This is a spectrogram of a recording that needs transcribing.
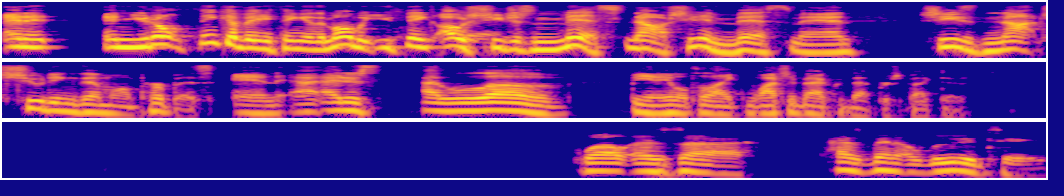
and it, and you don't think of anything in the moment. You think, oh, she just missed. No, she didn't miss, man. She's not shooting them on purpose. And I, I just, I love being able to like watch it back with that perspective. Well, as uh, has been alluded to,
